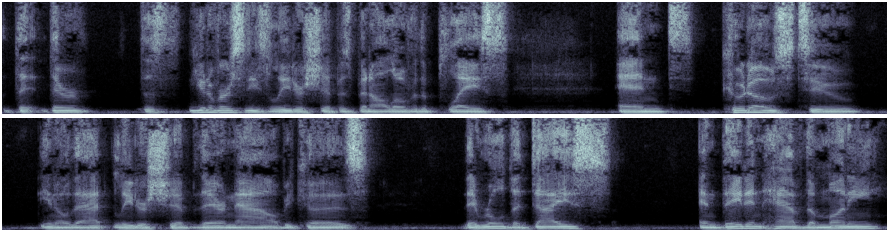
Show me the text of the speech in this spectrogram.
They're the university's leadership has been all over the place, and kudos to you know, that leadership there now because they rolled the dice and they didn't have the money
